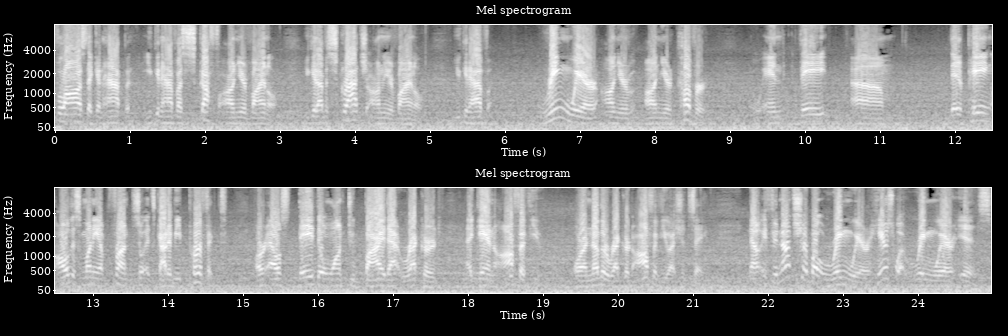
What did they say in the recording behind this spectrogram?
flaws that can happen. You can have a scuff on your vinyl. You can have a scratch on your vinyl. You can have ring wear on your on your cover, and they um, they're paying all this money up front, so it's got to be perfect, or else they don't want to buy that record again off of you, or another record off of you, I should say. Now, if you're not sure about ring wear, here's what ring wear is.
